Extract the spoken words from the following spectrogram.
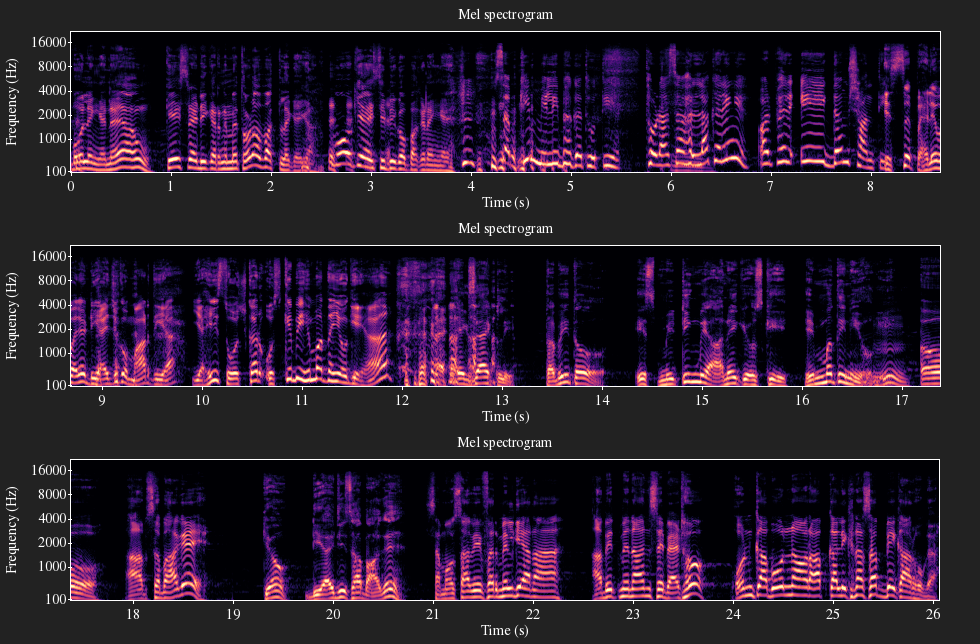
बोलेंगे नया हूँ। केस रेडी करने में थोड़ा वक्त लगेगा। वो क्या एसीपी को पकड़ेंगे? सबकी मिली भगत होती है। थोड़ा सा हल्ला करेंगे और फिर एकदम शांति। इससे पहले वाले डीआईजी को मार दिया यही सोचकर उसकी भी हिम्मत नहीं होगी हाँ? एग्जैक्टली तभी तो इस मीटिंग में आने की उसकी हिम्मत ही नहीं होगी। ओ आप सब आ गए? क्यों? डीआईजी साहब आ गए? समोसा वेफर मिल गया ना। अब इतमान से बैठो उनका बोलना और आपका लिखना सब बेकार होगा।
